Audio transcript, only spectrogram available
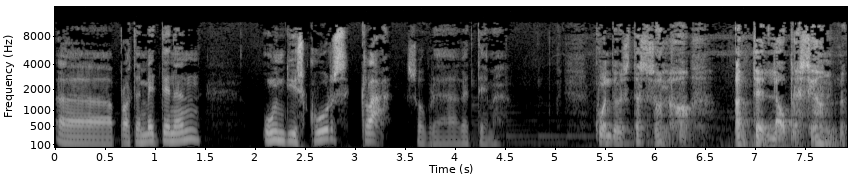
eh, però també tenen un discurs clar sobre aquest tema. Cuando estás solo ante la opresión,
